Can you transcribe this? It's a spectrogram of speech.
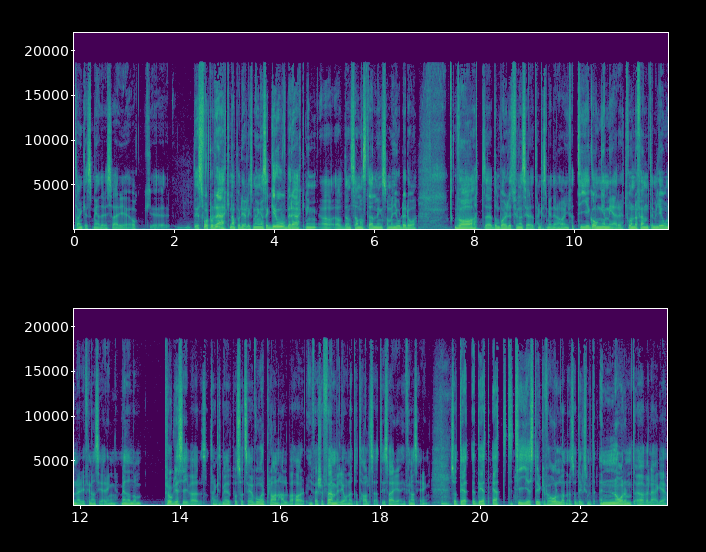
tankesmedjor i Sverige och eh, det är svårt att räkna på det, liksom. en ganska grov beräkning eh, av den sammanställning som man gjorde då var att de borgerligt finansierade tankesmedjorna har ungefär tio gånger mer, 250 miljoner i finansiering, medan de progressiva tankesmedel på så att säga vår planhalva har ungefär 25 miljoner totalt sett i Sverige i finansiering. Mm. Så att det, det, är ett 1 till 10 styrkeförhållande, så det är liksom ett enormt överläge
